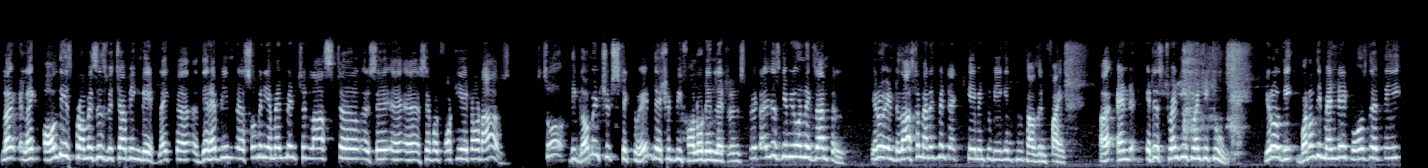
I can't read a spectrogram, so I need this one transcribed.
Like like all these promises which are being made. Like uh, there have been uh, so many amendments in last uh, say uh, uh, say about 48 odd hours. So the government should stick to it. They should be followed in letter and spirit. I'll just give you an example. You know, in Disaster Management Act came into being in 2005, uh, and it is 2022. You know, the one of the mandate was that the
